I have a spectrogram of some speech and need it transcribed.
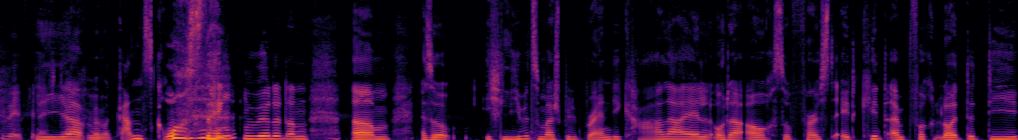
will vielleicht? Ja, auch? wenn man ganz groß denken würde, dann, ähm, also ich liebe zum Beispiel Brandy Carlyle oder auch so First Aid Kit, einfach Leute, die,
